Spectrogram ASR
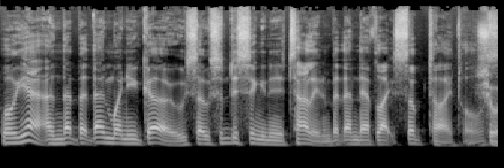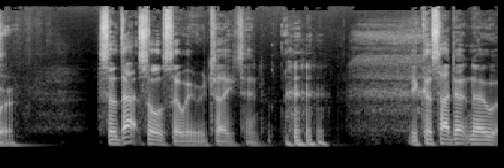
Well, yeah, and then, but then when you go, so somebody's singing in Italian, but then they have like subtitles. Sure. So that's also irritating. because I don't know.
